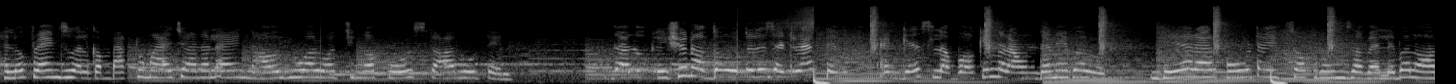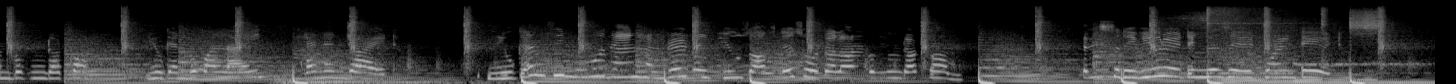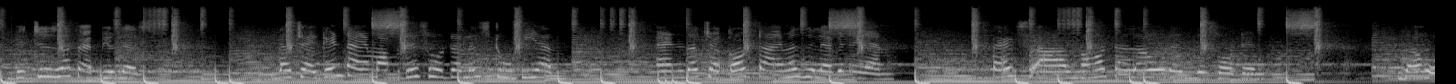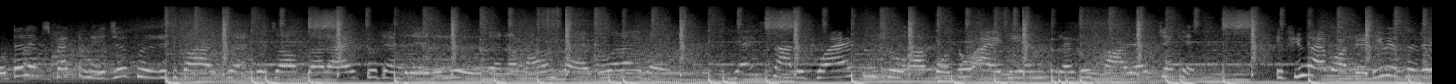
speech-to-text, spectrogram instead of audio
Hello friends, welcome back to my channel and now you are watching a 4 star hotel. The location of the hotel is attractive and guests love walking around the neighborhood. There are 4 types of rooms available on booking.com. You can book online and enjoy it. You can see more than 100 reviews of this hotel on booking.com. Its review rating is 8.8 which is a fabulous. The check-in time of this hotel is 2 p.m. and the checkout time is 11 a.m. Pets are not allowed in this hotel. The hotel expects major credit cards and reserve the right to temporarily hold an amount prior to arrival. Guests are required to show a photo ID and credit card at check-in. If you have already visited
